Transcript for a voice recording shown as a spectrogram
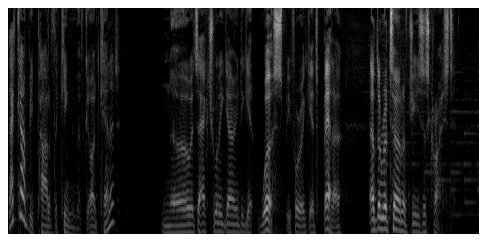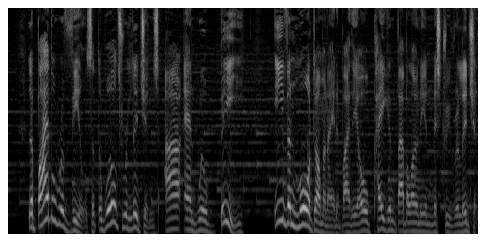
That can't be part of the kingdom of God, can it? No, it's actually going to get worse before it gets better at the return of Jesus Christ. The Bible reveals that the world's religions are and will be even more dominated by the old pagan Babylonian mystery religion.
